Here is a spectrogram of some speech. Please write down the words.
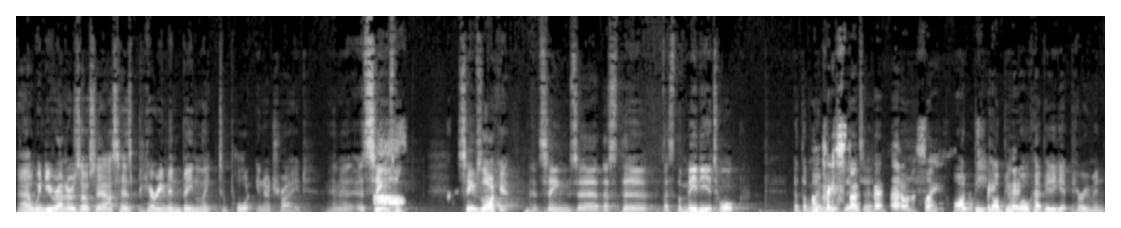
that? Uh, Windy Runner has also asked, has Perryman been linked to Port in a trade? And it, it seems Oh. seems like it. It seems uh, that's the that's the media talk at the I'm moment. pretty stoked that, uh, about that, honestly. I'd be I'd be good. well happy to get Perryman.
